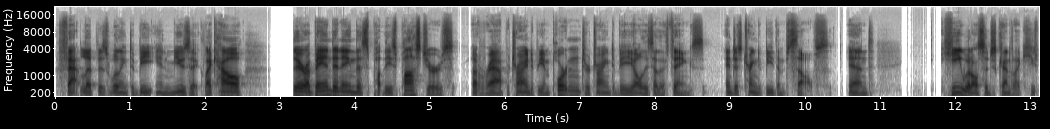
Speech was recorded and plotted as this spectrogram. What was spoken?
Fat Lip is willing to be in music, like how they're abandoning this po- these postures of rap, or trying to be important, or trying to be all these other things, and just trying to be themselves. And he would also just kind of like he's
